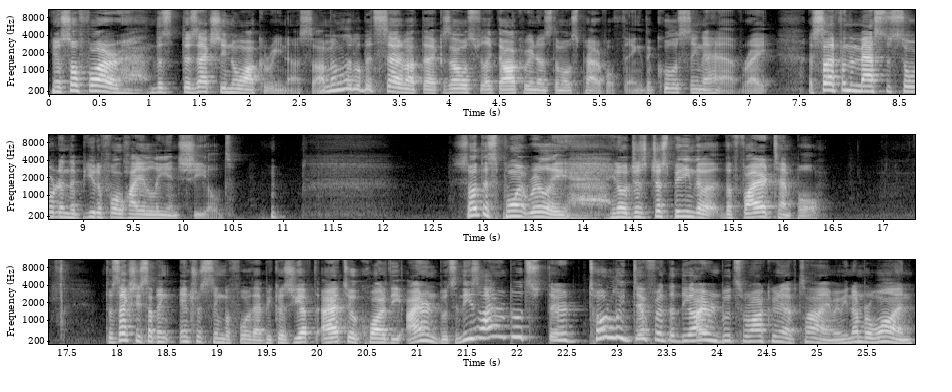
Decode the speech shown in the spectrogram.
you know, so far there's there's actually no ocarina, so I'm a little bit sad about that because I always feel like the ocarina is the most powerful thing, the coolest thing to have, right? Aside from the Master Sword and the beautiful Hylian shield. so at this point, really, you know, just just beating the the Fire Temple. There's actually something interesting before that because you have to, I had to acquire the Iron Boots, and these Iron Boots they're totally different than the Iron Boots from Ocarina of Time. I mean, number one,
